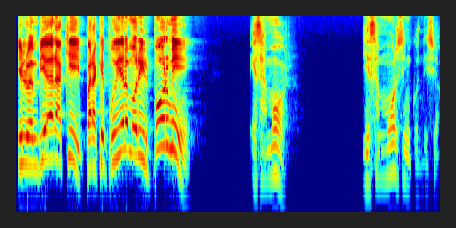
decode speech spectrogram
y lo enviara aquí para que pudiera morir por mí, es amor. Y es amor sin condición.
